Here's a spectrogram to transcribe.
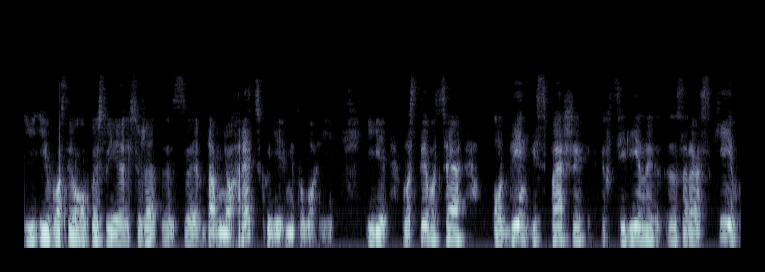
і, і власне описує сюжет з давньогрецької мітології. І властиво це один із перших вцілілих зразків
